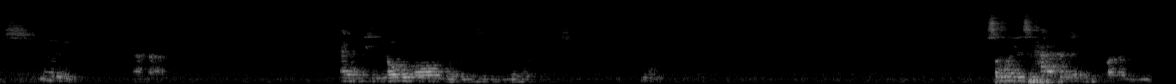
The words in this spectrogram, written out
us. Uh, and we no longer believe in miracles. So when it's happening in front of you, you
